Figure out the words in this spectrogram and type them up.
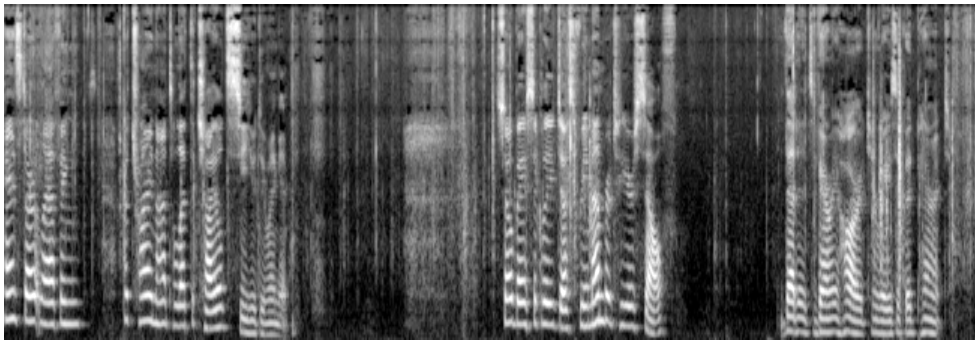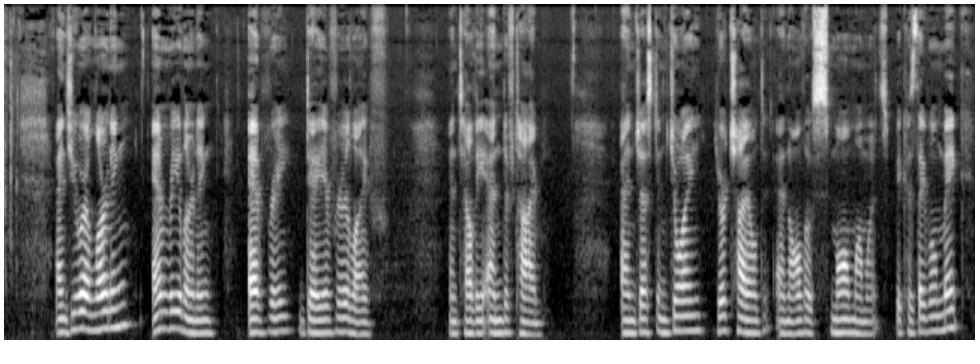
and start laughing, but try not to let the child see you doing it. So basically, just remember to yourself that it's very hard to raise a good parent. And you are learning and relearning every day of your life until the end of time and just enjoy your child and all those small moments because they will make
